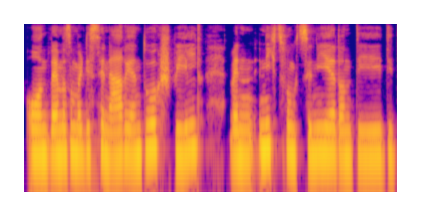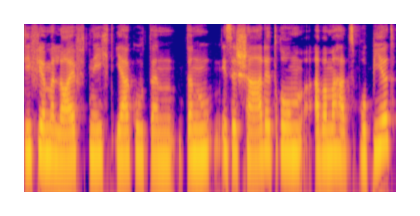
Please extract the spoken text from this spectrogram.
Und wenn man so mal die Szenarien durchspielt, wenn nichts funktioniert und die, die, die Firma läuft nicht, ja gut, dann, dann ist es schade drum, aber man hat es probiert.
